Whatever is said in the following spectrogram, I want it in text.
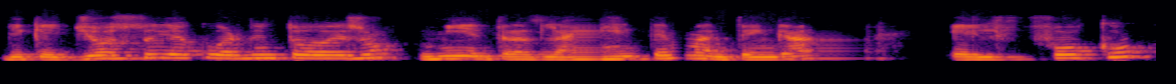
de que yo estoy de acuerdo en todo eso mientras la gente mantenga el foco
